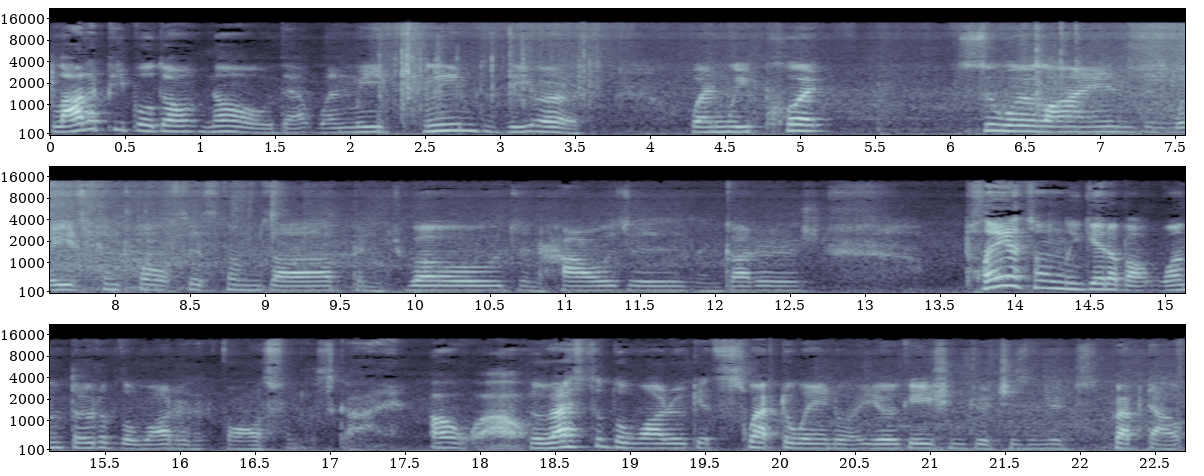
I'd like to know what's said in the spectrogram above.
A lot of people don't know that when we cleaned the earth, when we put sewer lines and waste control systems up, and roads and houses and gutters, plants only get about one third of the water that falls from the sky. Oh wow. The rest of the water gets swept away into our irrigation ditches and it's swept out.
